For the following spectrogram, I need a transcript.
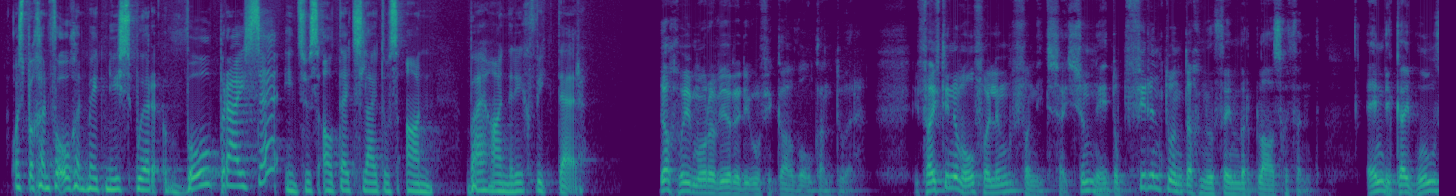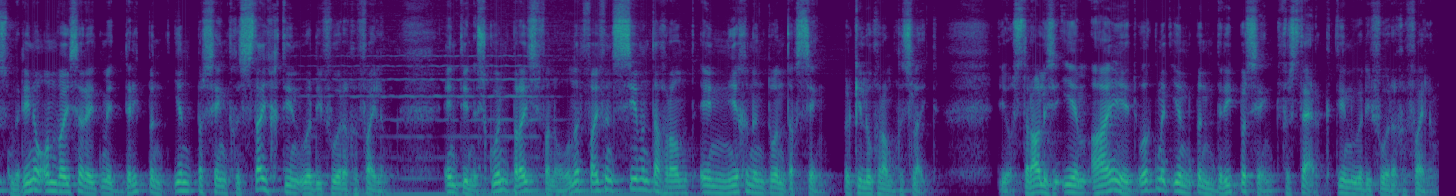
Ons begin ver oggend met nuus oor wolpryse en soos altyd sluit ons aan by Hendrik Victor. Ja, goeiemôre weer uit die OFK wolkantoor. Die 15de wolveiling van die seisoen het op 24 November plaasgevind. En die Cape Bulls Merino onwyser het met 3.1% gestyg teenoor die vorige veiling en teen 'n skoon prys van R175.29 per kilogram gesluit. Die Australiese EMI het ook met 1.3% versterk teenoor die vorige veiling.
